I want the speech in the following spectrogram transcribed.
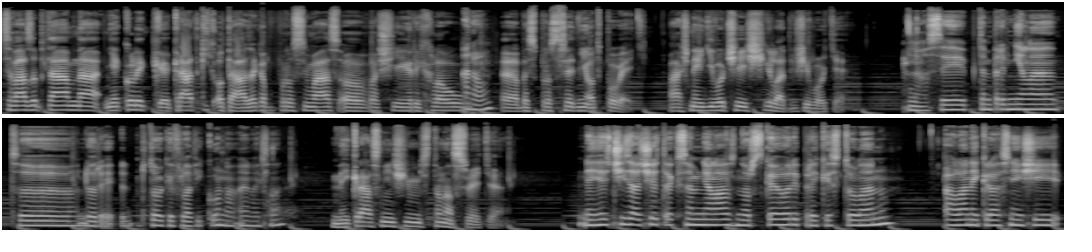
se vás zeptám na několik krátkých otázek a poprosím vás o vaši rychlou, ano. Eh, bezprostřední odpověď. Váš nejdivočejší let v životě? No asi ten první let eh, do, do toho Keflavíku na, Island. Nejkrásnější místo na světě? Nejhezčí záčitek jsem měla z norského hory Prekistolen, ale nejkrásnější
